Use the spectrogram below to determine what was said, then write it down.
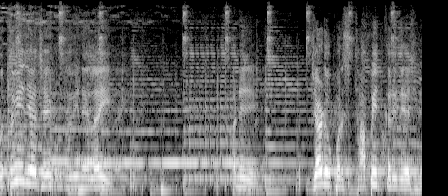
પૃથ્વી જે છે પૃથ્વીને લઈ અને જડ ઉપર સ્થાપિત કરી દે છે.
